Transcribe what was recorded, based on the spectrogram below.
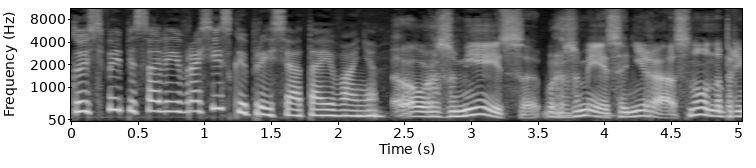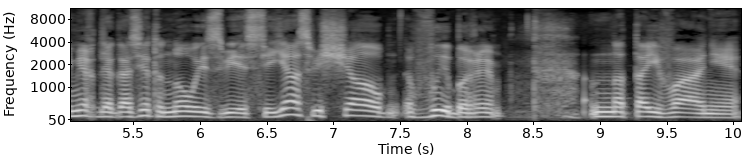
То есть вы писали и в российской прессе о Тайване? Разумеется, разумеется, не раз. Ну, например, для газеты «Новое известие» я освещал выборы на Тайване.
